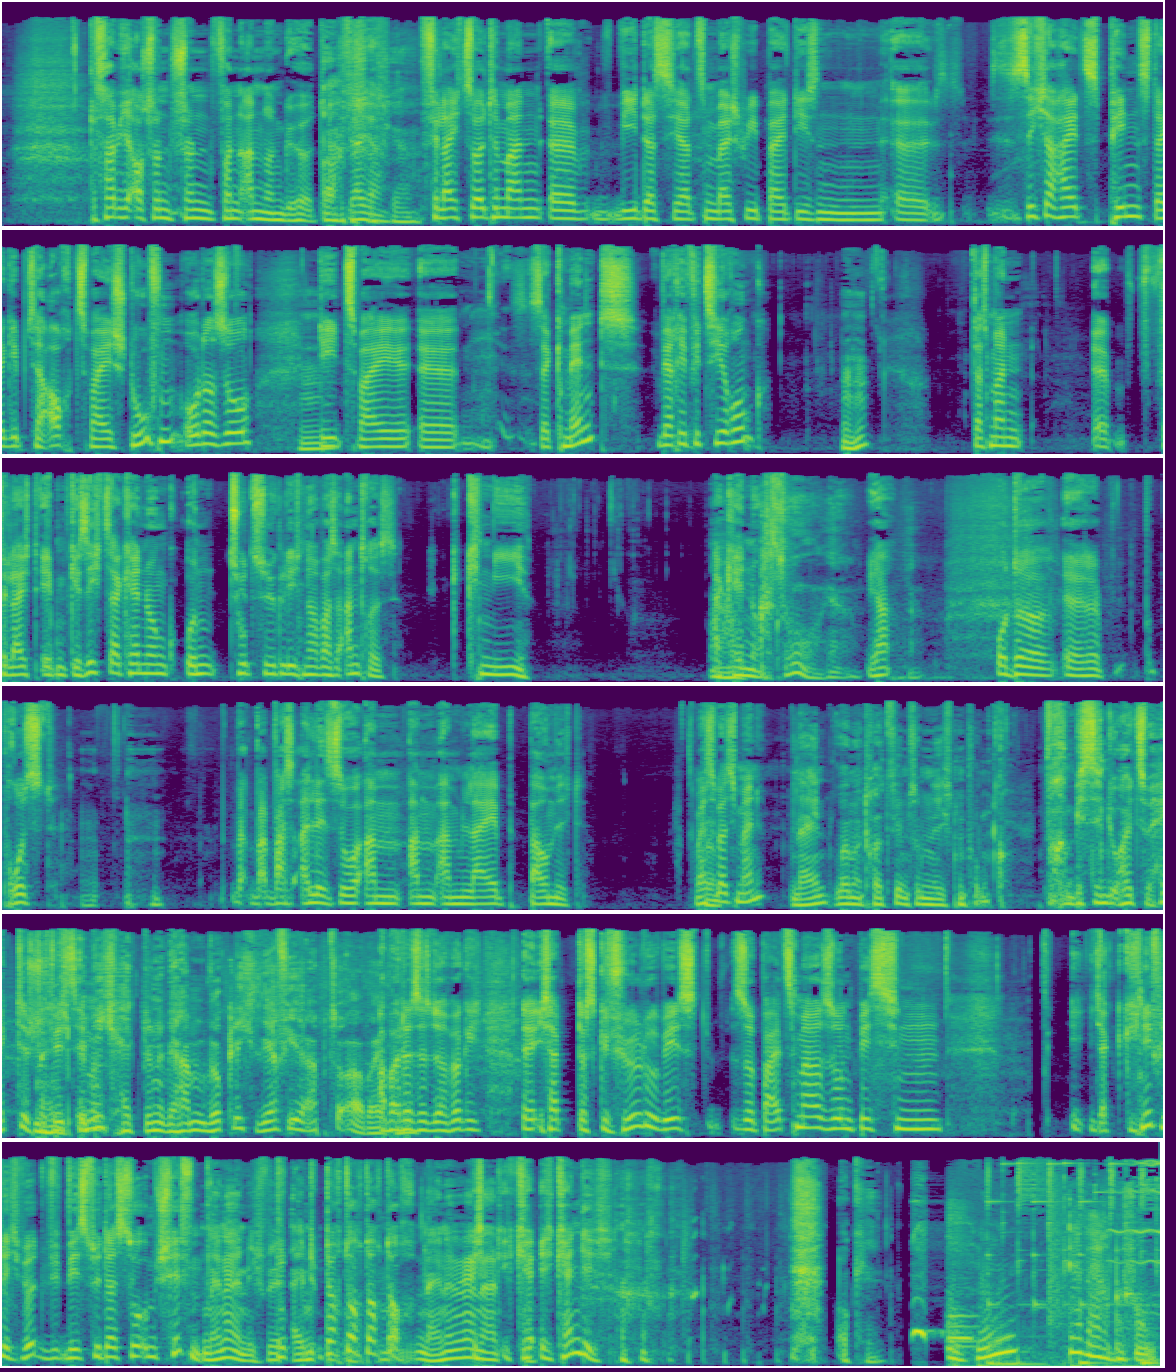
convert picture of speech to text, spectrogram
Das habe ich auch schon, schon von anderen gehört. Ach, das ist ja- Vielleicht sollte man, äh, wie das ja zum Beispiel bei diesen äh, Sicherheitspins, da gibt's ja auch zwei Stufen oder so, die zwei äh, Segmentverifizierung, dass man äh, vielleicht eben Gesichtserkennung und zuzüglich noch was anderes. Knie. Erkennung. Ach so, ja. Ja. Oder äh, Brust. Wa- Was alles so am, am, am Leib baumelt. Weißt du, was ich meine? Nein, wollen wir trotzdem zum nächsten Punkt kommen? Warum bist denn du heute so hektisch? Du Nein, ich bin immer. nicht hektisch. Wir haben wirklich sehr viel abzuarbeiten. Aber das ist doch wirklich. äh, Ich habe das Gefühl, du willst, sobald es mal so ein bisschen ja, knifflig wird, willst du das so umschiffen. nein, nein, ich will Du, ein, doch, doch, doch, doch. Nein, nein, nein, Ich, nein. ich, ich kenne dich. Okay. Nun der Werbefunk.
